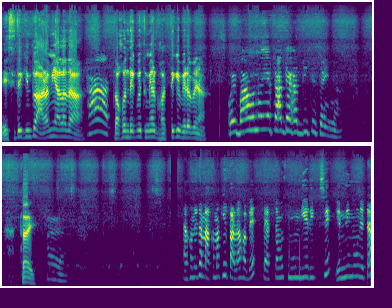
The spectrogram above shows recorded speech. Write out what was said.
এসিতে কিন্তু আরামই আলাদা। থাক। তখন দেখবে তুমি আর ঘর থেকে বেরোবে না। ওই বাহন হয়ে চাঁদে হাত দিতে চাই না। তাই? হ্যাঁ। এখন এটা মাখামাখির পালা হবে তো এক চামচ নুন দিয়ে দিচ্ছি এমনি নুন এটা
